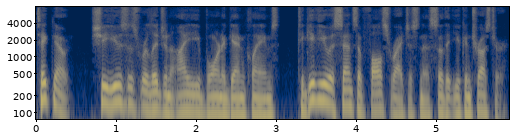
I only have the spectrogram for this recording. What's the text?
Take note, she uses religion, i.e., born again claims, to give you a sense of false righteousness so that you can trust her.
